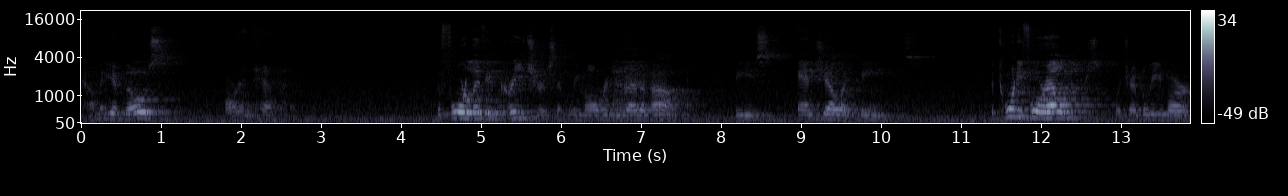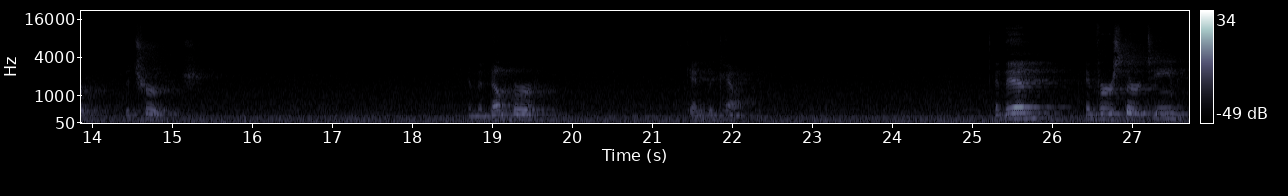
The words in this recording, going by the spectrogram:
How many of those are in heaven? The four living creatures that we've already read about, these angelic beings. The 24 elders, which I believe are the church. And the number can't even count. And then in verse 13,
